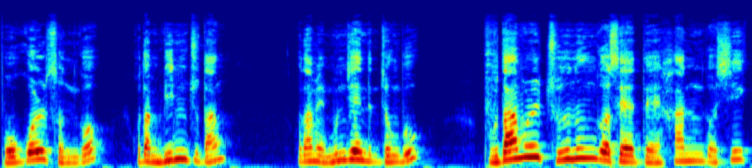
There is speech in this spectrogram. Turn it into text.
보궐선거, 그 다음 민주당, 그 다음에 문재인 정부 부담을 주는 것에 대한 것이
